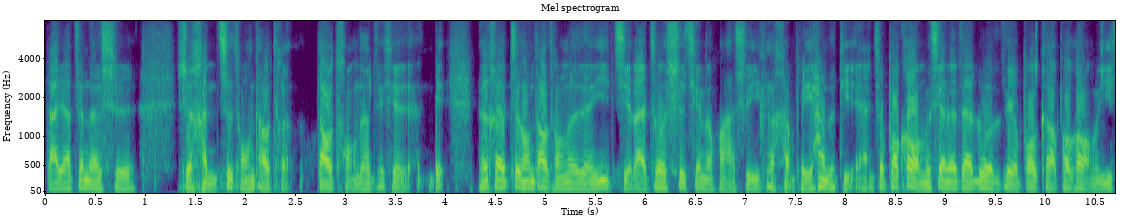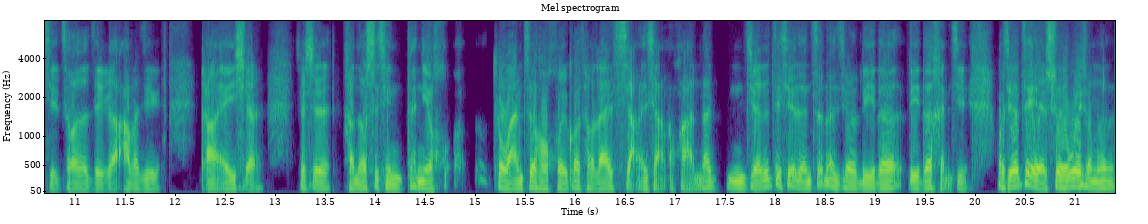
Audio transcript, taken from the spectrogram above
大家真的是是很志同道合、道同的这些人，能和志同道同的人一起来做事情的话，是一个很不一样的体验。就包括我们现在在录的这个播客，包括我们一起做的这个阿巴吉抗 Asia，就是很多事情等你做完之后回过头来想一想的话，那你觉得这些人真的就离得离得很近。我觉得这也是为什么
